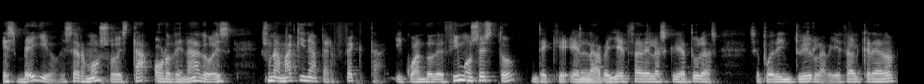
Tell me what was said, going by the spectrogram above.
es bello, es hermoso, está ordenado, es, es, una máquina perfecta. Y cuando decimos esto, de que en la belleza de las criaturas se puede intuir la belleza del creador,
